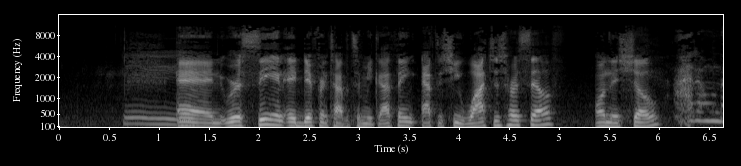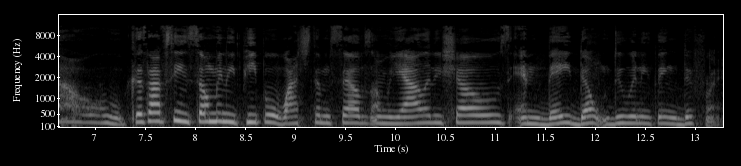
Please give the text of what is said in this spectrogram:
And we're seeing a different type of Tamika. I think after she watches herself on this show, I don't know. Because I've seen so many people watch themselves on reality shows and they don't do anything different.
